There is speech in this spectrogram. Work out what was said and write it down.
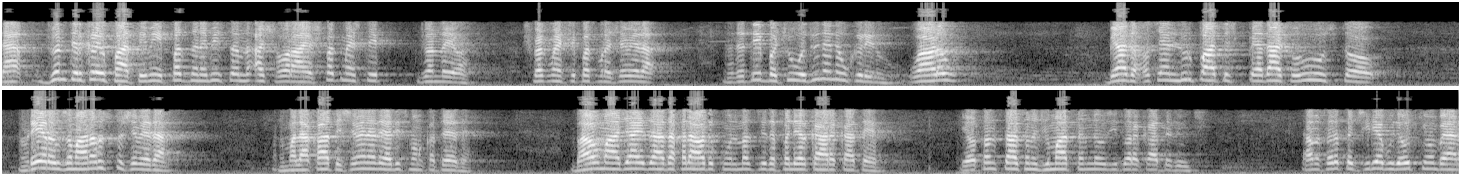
دا جون تر کړي فاطمه پس د نبی صلی الله علیه وسلم اشهر عائشه پک مشته جون دی وا شپږ مشته پس مړ شوی دا نو د دې بچو ودونه نو کړي نو واړو بیا د حسین لور پاتې پیدا شروع وستو ډېر زمانہ رستو شوی دا نو ملاقات شوی نه د حدیث منقطع ده باو ما جاء اذا دخل احدكم المسجد فليركع ركعتين یو تن تاسو نه جمعه تن نه وزي دوه رکعات دی وچی دا مسله تفسیری ابو داود کې بیان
